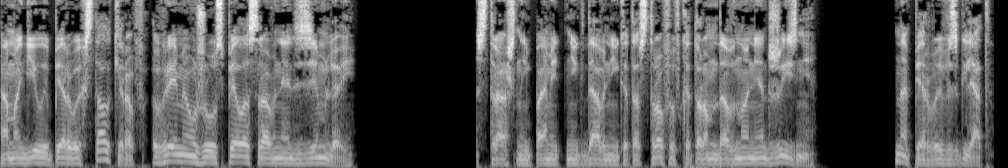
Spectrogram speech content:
а могилы первых сталкеров время уже успело сравнять с землей. Страшный памятник давней катастрофы, в котором давно нет жизни. На первый взгляд.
